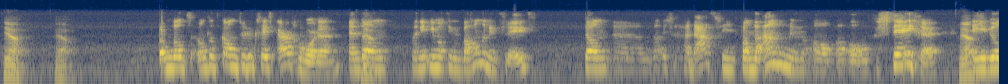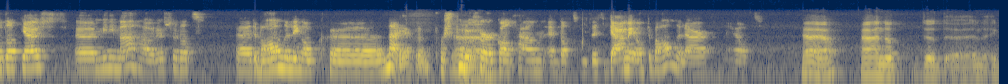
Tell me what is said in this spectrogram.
Ja, ja. Omdat, want het kan natuurlijk steeds erger worden. En dan, ja. Wanneer iemand in behandeling treedt, dan, dan is de gradatie van de aandoening al, al, al gestegen. Ja. En je wilt dat juist uh, minimaal houden, zodat uh, de behandeling ook uh, nou, ja, voorspoediger ja, kan gaan en dat, dat je daarmee ook de behandelaar helpt. Ja, ja. ja en dat, dat ik,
